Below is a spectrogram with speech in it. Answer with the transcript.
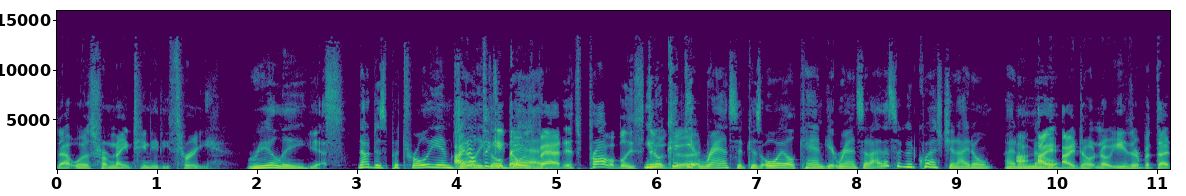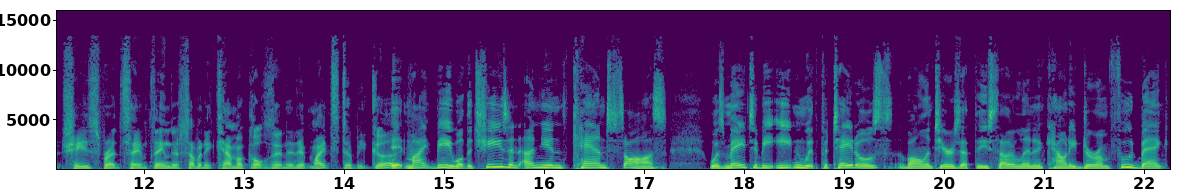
that was from 1983. Really? Yes, Now, does petroleum jelly I don't think go it bad? goes bad. It's probably still You know, it could good. get rancid because oil can get rancid. I, that's a good question. I don't. I don't know. I, I don't know either, but that cheese spread, same thing. There's so many chemicals in it; it might still be good. It might be. Well, the cheese and onion canned sauce was made to be eaten with potatoes. Volunteers at the Sunderland and County Durham Food Bank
